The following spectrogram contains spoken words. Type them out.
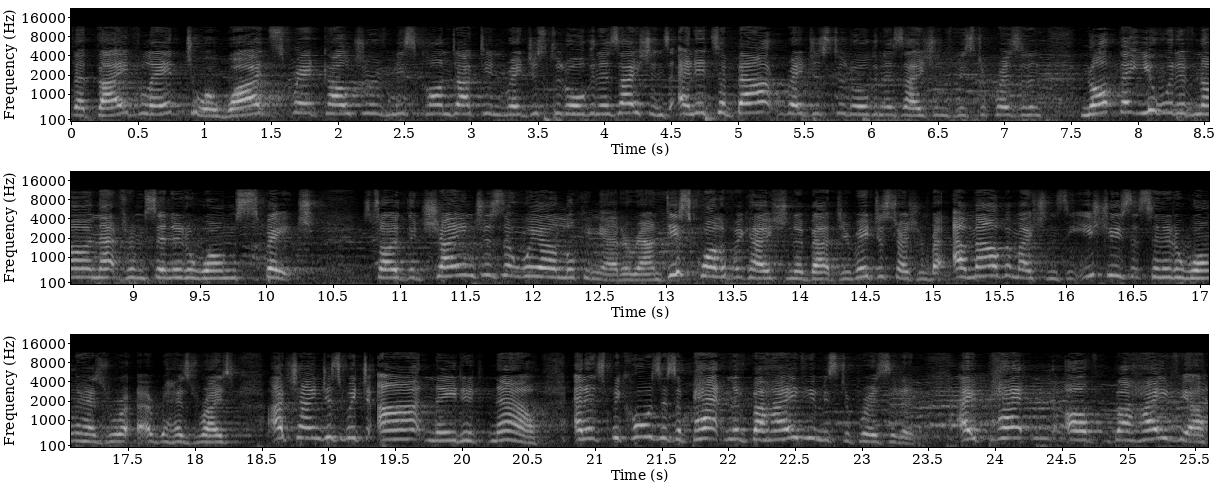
that they've led to a widespread culture of misconduct in registered organisations. And it's about registered organisations, Mr President, not that you would have known that from Senator Wong's speech. So the changes that we are looking at around disqualification, about deregistration, about amalgamations, the issues that Senator Wong has, uh, has raised are changes which are needed now. And it's because there's a pattern of behaviour, Mr President, a pattern of behaviour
